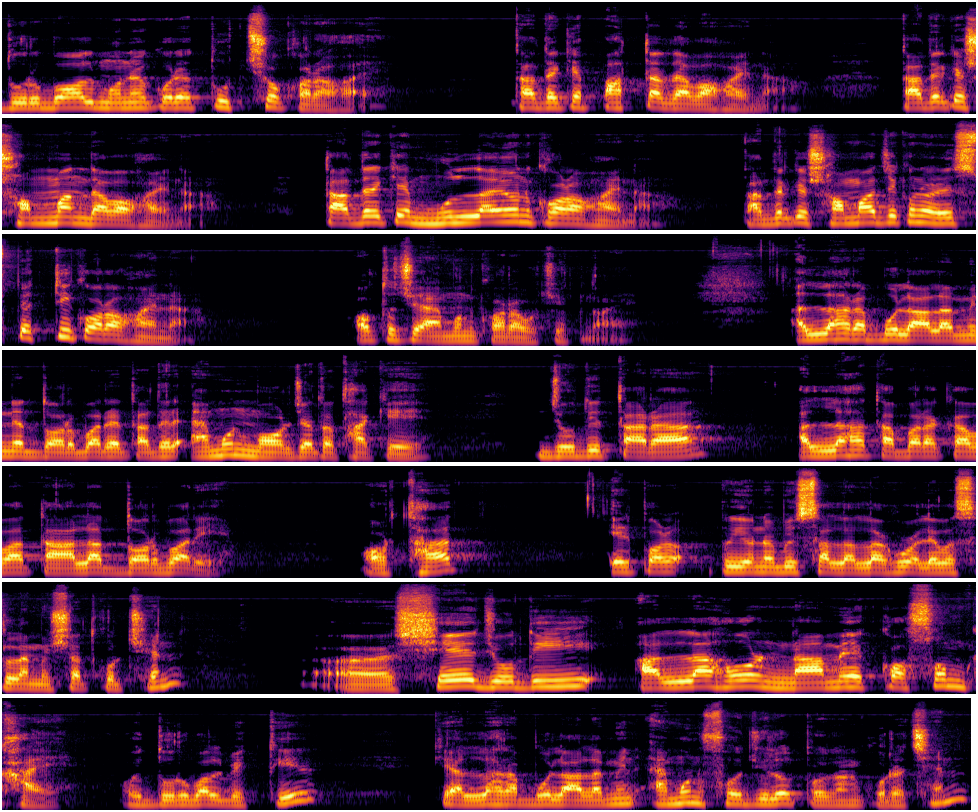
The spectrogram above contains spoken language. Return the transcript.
দুর্বল মনে করে তুচ্ছ করা হয়। তাদেরকে পাত্তা দেওয়া হয় না। তাদেরকে সম্মান দেওয়া হয় না। তাদেরকে মূল্যায়ন করা হয় না। তাদেরকে সমাজে কোনো রেসপেক্টই করা হয় না। অথচ এমন করা উচিত নয়। আল্লাহ রাব্বুল আলমিনের দরবারে তাদের এমন মর্যাদা থাকে যদি তারা আল্লাহ তাবারাকাওয়া তালার দরবারে, অর্থাৎ এরপর প্রিয় নবী সাল্লাহু আলিয়াসাল্লাম ইরশাদ করছেন সে যদি আল্লাহর নামে কসম খায় ওই দুর্বল ব্যক্তির, কে আল্লাহ রাব্বুল আলমিন এমন ফজিলত প্রদান করেছেন,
